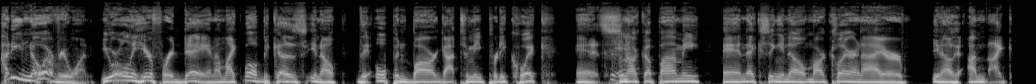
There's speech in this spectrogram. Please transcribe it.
How do you know everyone? You were only here for a day. And I'm like, Well, because, you know, the open bar got to me pretty quick and it snuck up on me. And next thing you know, Mark Claire and I are, you know, I'm like,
